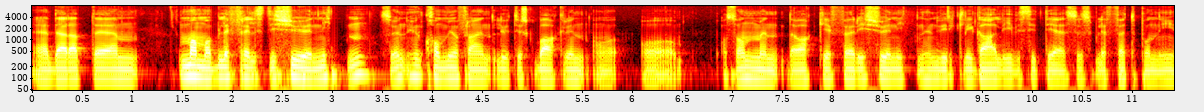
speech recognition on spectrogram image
Eh, Det er at um, mamma ble frelst i 2019. Så hun, hun kom jo fra en luthersk bakgrunn og, og, og sånn, men det var ikke før i 2019 hun virkelig ga livet sitt til Jesus, ble født på ny.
